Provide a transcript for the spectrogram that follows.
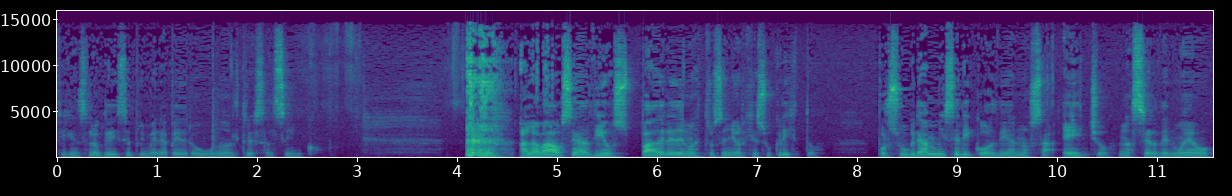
Fíjense lo que dice 1 Pedro 1 del 3 al 5. Alabado sea Dios, Padre de nuestro Señor Jesucristo. Por su gran misericordia nos ha hecho nacer de nuevo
